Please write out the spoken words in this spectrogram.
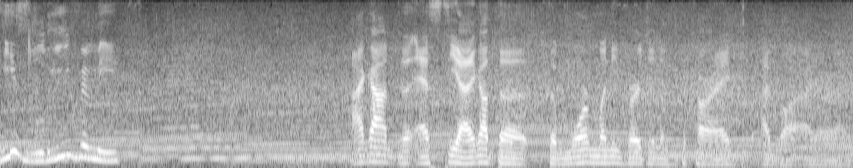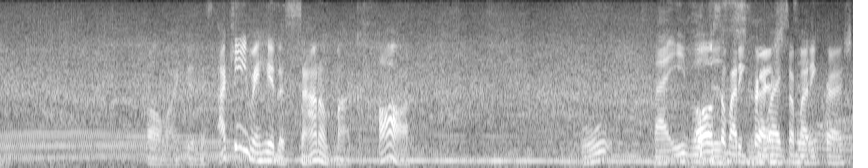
He's leaving me. I got the ST. I got the the more money version of the car I I bought IRL. Oh my goodness, I can't even hear the sound of my car. Ooh, that Evo. Oh, somebody crashed. Somebody it. crashed.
